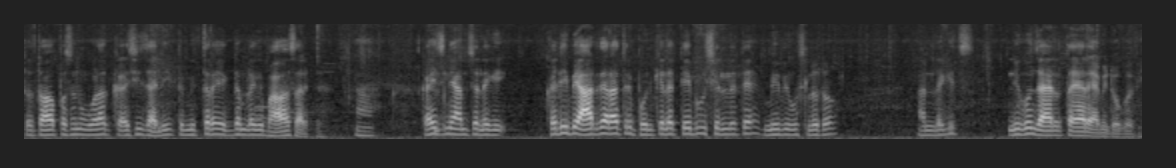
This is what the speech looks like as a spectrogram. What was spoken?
तर तेव्हापासून ओळख अशी झाली तर मित्र एकदम लगे भावासारखं. हां. काहीच नाही आमचं लगे. कधी बी अर्ध्या रात्री फोन केला ते बी उचलले ते मी बी उचलतो. आणि लगेच निघून जायला तयार आहे आम्ही दोघं बी.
